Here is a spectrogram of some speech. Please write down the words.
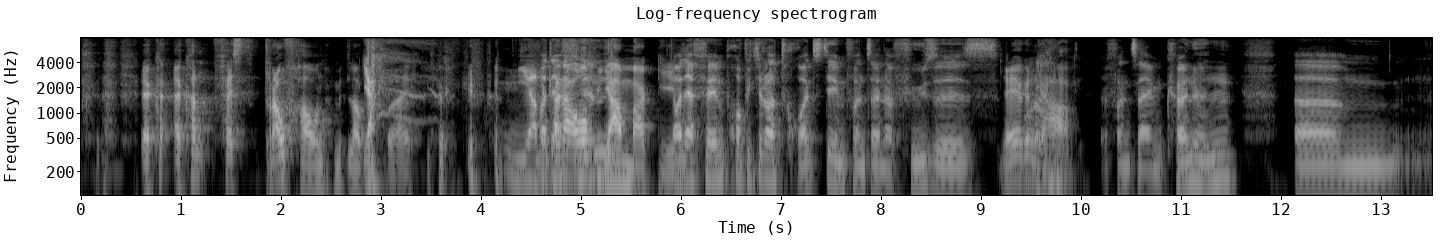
Er kann, er kann fest draufhauen mit Lauterfrei. Ja. ja, aber kann er auch auf den Jahrmarkt gehen. Aber der Film profitiert doch trotzdem von seiner Physis. Ja, ja genau. Ja. Von seinem Können. Ähm,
